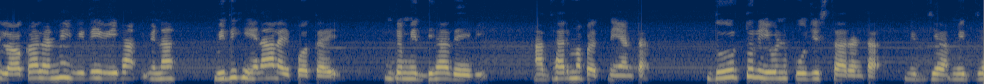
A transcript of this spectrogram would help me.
లోకాలన్నీ విధి విహా విన విధిహీనాలైపోతాయి ఇంకా మిథ్యాదేవి అధర్మ పత్ని అంట. దూర్తులు ఈవిడిని పూజిస్తారంట. మిథ్య మిథ్య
